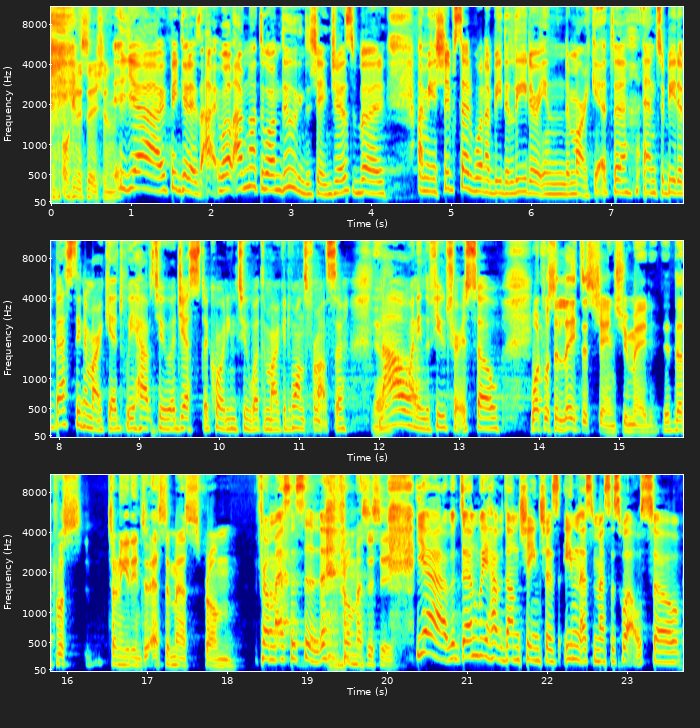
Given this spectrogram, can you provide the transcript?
organization. Yeah, I think it is. I, well, I'm not the one doing the changes, but I mean, Schibsted want to be the leader in the market, uh, and to be the best in the market, we have to adjust according to what the market wants from us uh, yeah. now and in the future. So, what was the latest change you made? That was turning it into SMS from from SSE. From SSE. yeah, but then we have done changes in SMS as well. So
